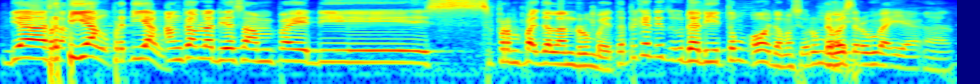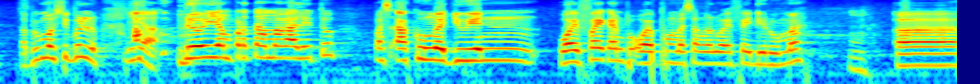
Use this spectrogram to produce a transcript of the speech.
dia Pertiang, pertiang. anggaplah dia sampai di seperempat jalan Rumbai. Tapi kan itu udah dihitung, oh udah masuk Rumbai. Udah masuk Rumbai ya. Nah. Tapi masih belum. Iya. Aku the yang pertama kali itu pas aku ngajuin wifi kan pemasangan wifi di rumah. Hmm. eh,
